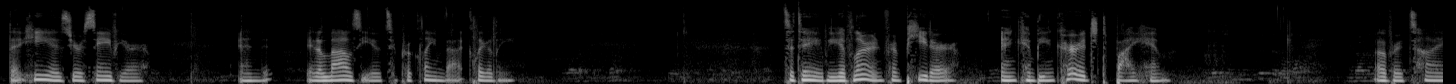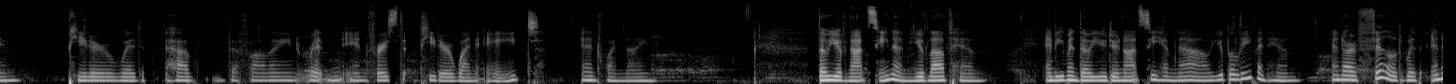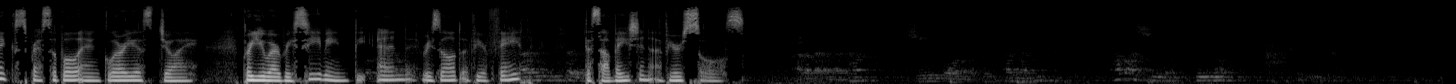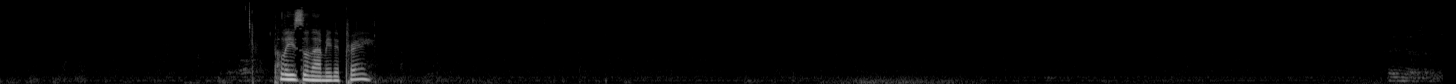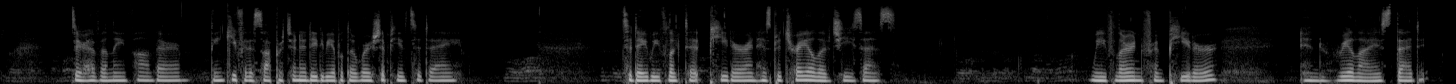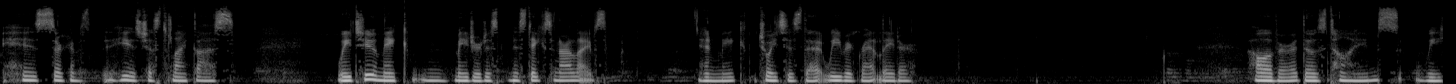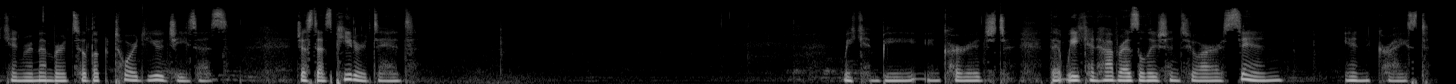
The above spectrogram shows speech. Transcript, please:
that he is your Savior. And it allows you to proclaim that clearly. Today we have learned from Peter and can be encouraged by him. Over time, Peter would have the following written in 1 Peter 1 8 and 1 9. Though you have not seen him, you love him. And even though you do not see him now, you believe in him and are filled with inexpressible and glorious joy. For you are receiving the end result of your faith, the salvation of your souls. Please allow me to pray. Dear Heavenly Father, thank you for this opportunity to be able to worship you today. Today we've looked at Peter and his betrayal of Jesus. We've learned from Peter and realized that his circum- he is just like us. We too make major dis- mistakes in our lives and make choices that we regret later. However, at those times, we can remember to look toward you, Jesus, just as Peter did. We can be encouraged that we can have resolution to our sin in Christ.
